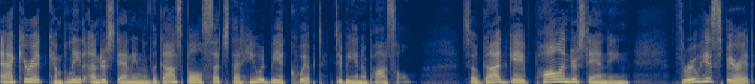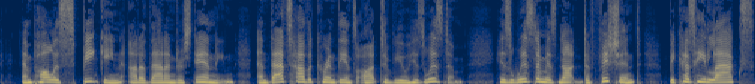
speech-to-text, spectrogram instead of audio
accurate, complete understanding of the gospel such that he would be equipped to be an apostle. So God gave Paul understanding through his spirit, and Paul is speaking out of that understanding. And that's how the Corinthians ought to view his wisdom. His wisdom is not deficient because he lacks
